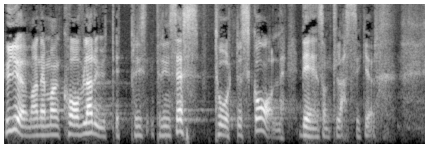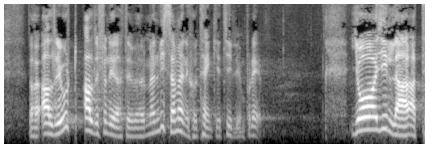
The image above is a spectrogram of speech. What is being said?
Hur gör man när man kavlar ut ett prinsesstårteskal? Det är en sån klassiker. Det har jag aldrig gjort, aldrig funderat över, men vissa människor tänker tydligen på det. Jag gillar att,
